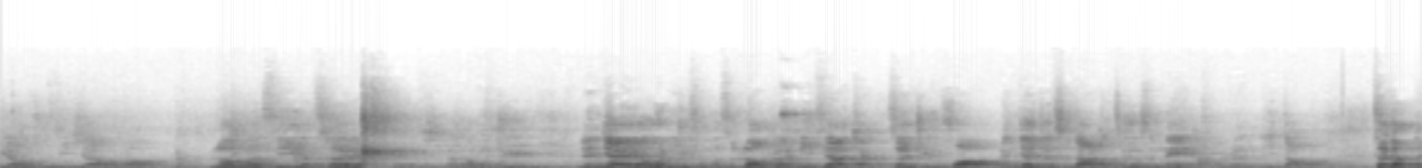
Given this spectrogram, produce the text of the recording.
标注一下好不好？log 是一个测量等级的工具，人家也要问你什么是 log，你只要讲这句话，人家就知道你这个是内行人，你懂吗？这个等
